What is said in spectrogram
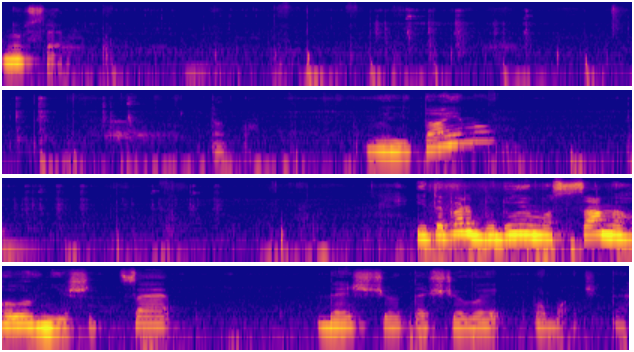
Ну все. Так, вилітаємо. І тепер будуємо саме головніше. Це дещо те, що ви побачите.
